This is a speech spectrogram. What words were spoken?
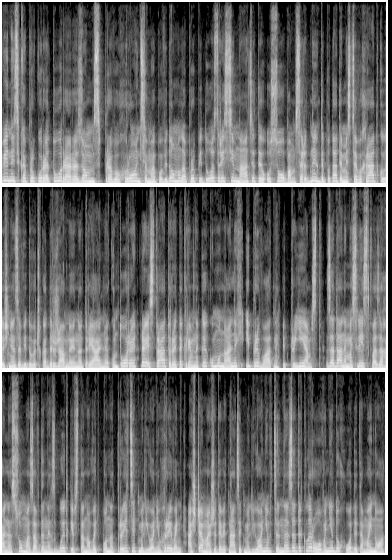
Вінницька прокуратура разом з правоохоронцями повідомила про підозри 17 особам. Серед них депутати місцевих рад, колишня завідувачка державної нотаріальної контори, реєстратори та керівники комунальних і приватних підприємств. За даними слідства, загальна сума завданих збитків становить понад 30 мільйонів гривень. А ще майже 19 мільйонів це незадекларовані доходи та майно.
